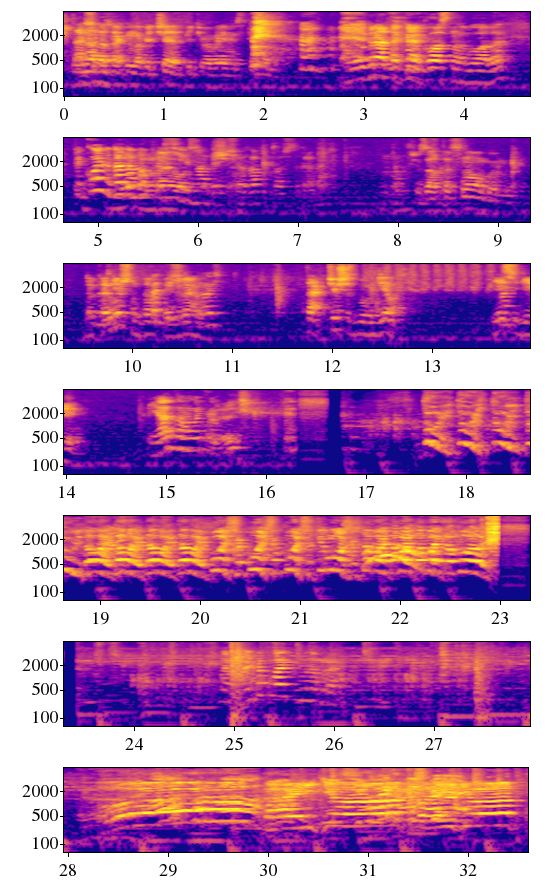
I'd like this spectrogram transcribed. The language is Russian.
Не Да, надо так много чая пить во время стрима. Ну, Игра такая классная была, да? Прикольно, да, давно понравилось просили, надо вообще. еще завтра тоже сыграть. Завтра снова будем. Да, Ну, конечно, да, поиграем. Так, что сейчас будем делать? Есть идеи? Я замутил. Дуй, дуй, дуй, дуй, давай, давай, давай, давай, больше, больше, больше, ты можешь, давай, давай, давай, давай. Пойдет, пойдет.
